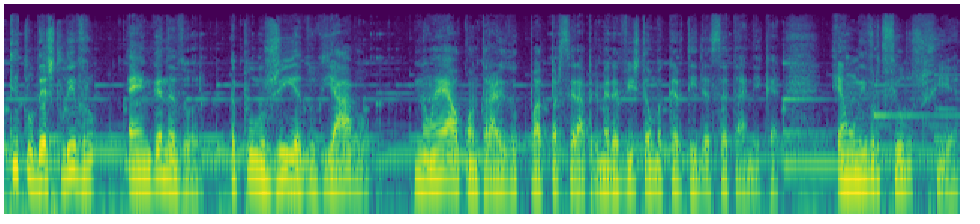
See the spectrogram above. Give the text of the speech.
título deste livro é enganador. Apologia do Diabo não é, ao contrário do que pode parecer à primeira vista, uma cartilha satânica. É um livro de filosofia.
